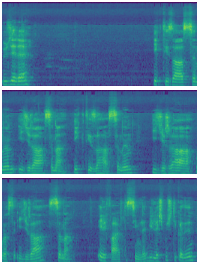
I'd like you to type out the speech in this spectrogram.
üzere iktizasının icrasına iktizasının icra. Burası icrasına. Elif harfli sinle birleşmiş. Dikkat edin.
